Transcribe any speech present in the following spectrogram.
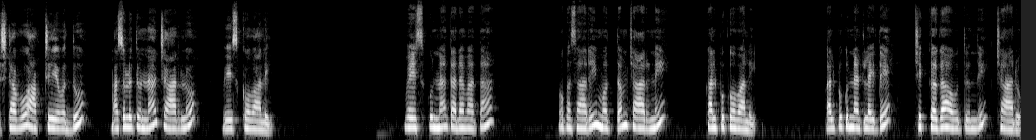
స్టవ్ ఆఫ్ చేయవద్దు. మసులుతున్న చారులో వేసుకోవాలి. వేసుకున్న తర్వాత ఒకసారి మొత్తం చారుని కలుపుకోవాలి. కలుపుకున్నట్లయితే చిక్కగా అవుతుంది చారు.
